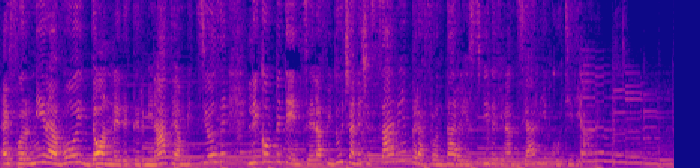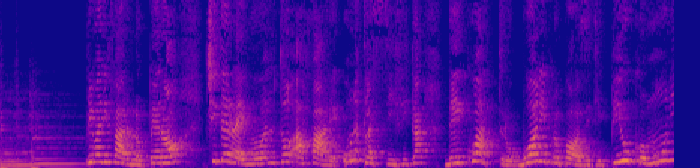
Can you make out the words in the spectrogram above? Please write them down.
è fornire a voi, donne determinate e ambiziose, le competenze e la fiducia necessarie per affrontare le sfide finanziarie quotidiane. Prima di farlo però ci terrei molto a fare una classifica dei quattro buoni propositi più comuni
